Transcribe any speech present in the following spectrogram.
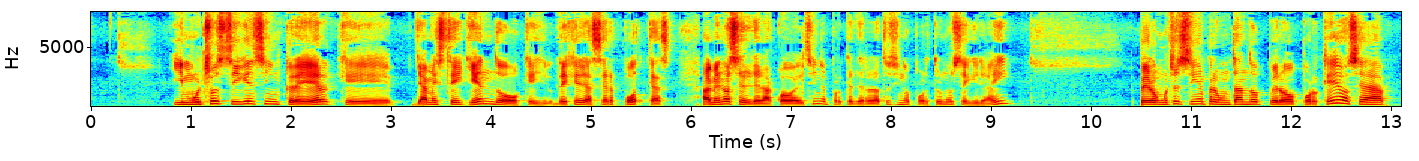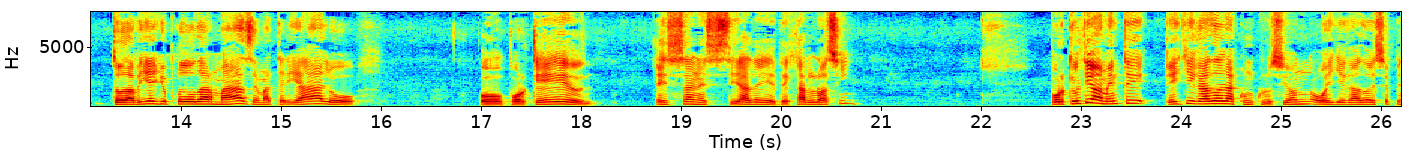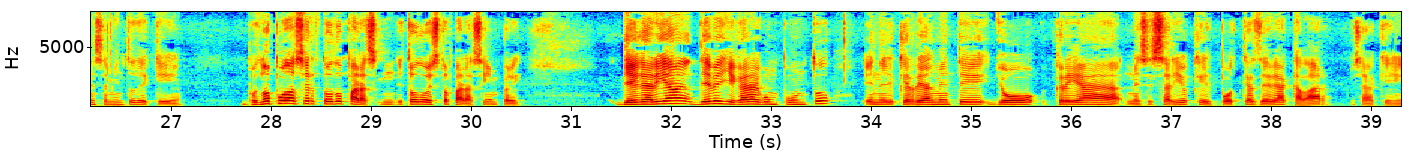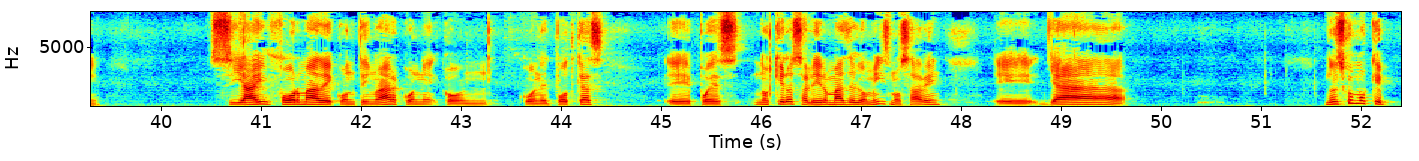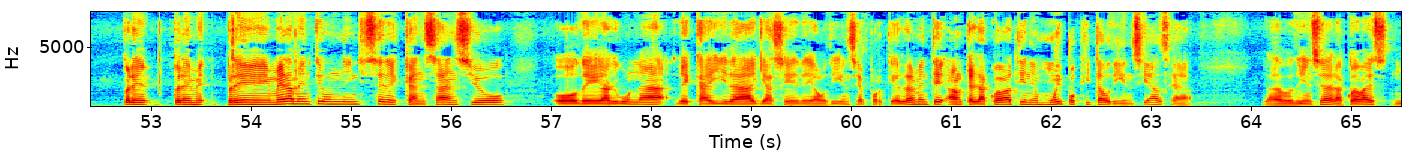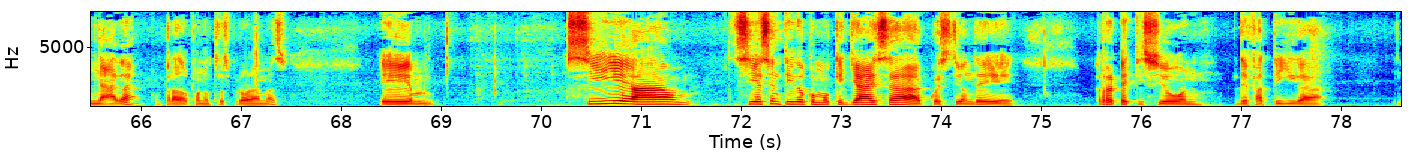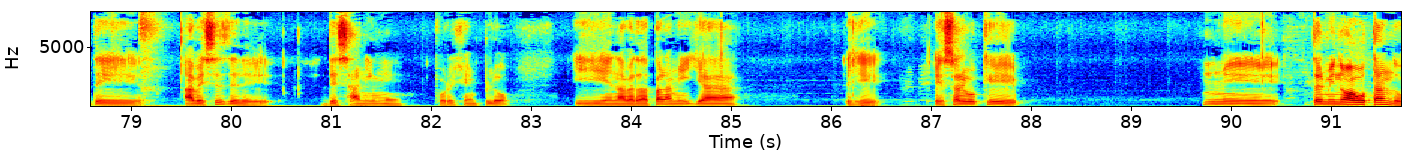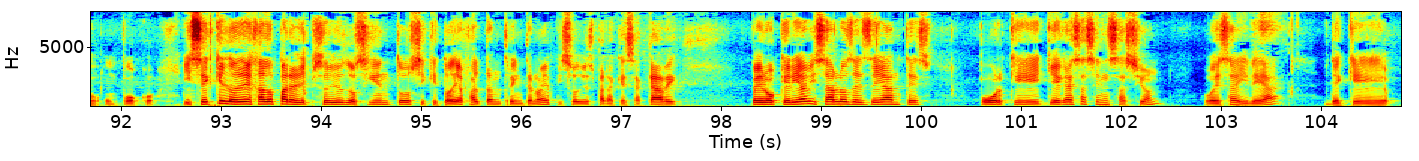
Y muchos siguen sin creer que ya me esté yendo o que deje de hacer podcast. Al menos el de la cueva del cine, porque el de relatos inoportunos seguirá ahí. Pero muchos siguen preguntando, ¿pero por qué? O sea, todavía yo puedo dar más de material o, o por qué esa necesidad de dejarlo así. Porque últimamente he llegado a la conclusión o he llegado a ese pensamiento de que pues no puedo hacer todo para todo esto para siempre. Llegaría debe llegar a algún punto en el que realmente yo crea necesario que el podcast debe acabar, o sea que si hay forma de continuar con, e, con, con el podcast, eh, pues no quiero salir más de lo mismo, ¿saben? Eh, ya no es como que primeramente un índice de cansancio o de alguna decaída ya sea de audiencia, porque realmente, aunque la cueva tiene muy poquita audiencia, o sea, la audiencia de la cueva es nada comparado con otros programas, em, sí, sí he sentido como que ya esa cuestión de repetición, de fatiga, de a veces de desánimo por ejemplo, y en la verdad para mí ya eh, es algo que me terminó agotando un poco. Y sé que lo he dejado para el episodio 200 y que todavía faltan 39 episodios para que se acabe, pero quería avisarlos desde antes porque llega esa sensación o esa idea de que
